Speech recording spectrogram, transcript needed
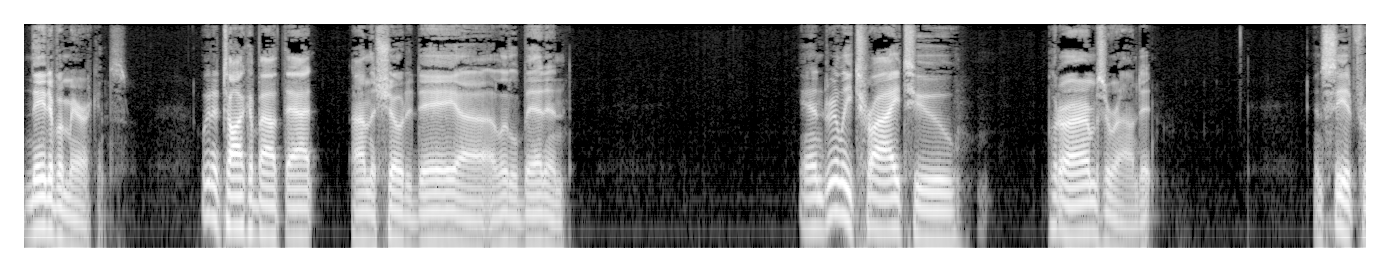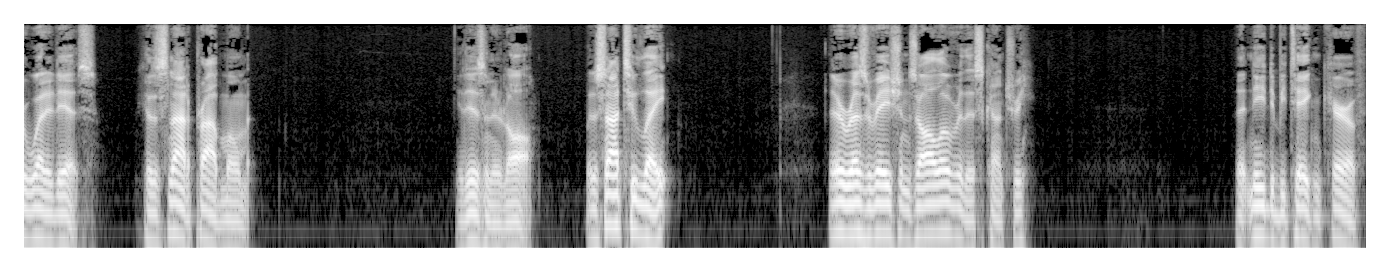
Native Americans. We're going to talk about that on the show today uh, a little bit and and really try to put our arms around it and see it for what it is because it's not a proud moment. It isn't at all. But it's not too late. There are reservations all over this country that need to be taken care of.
